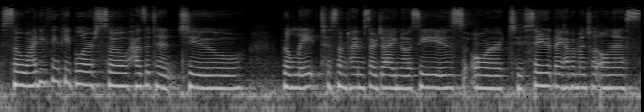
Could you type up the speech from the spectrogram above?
so why do you think people are so hesitant to relate to sometimes their diagnoses or to say that they have a mental illness?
